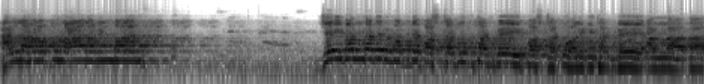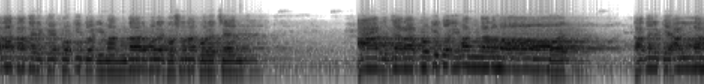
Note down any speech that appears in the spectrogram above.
আল্লাহ। রাব্বুল আলামিন বলেন যেই বান্দাদের মধ্যে পাঁচটা গুণ থাকবে পাঁচটা কোয়ালিটি থাকবে আল্লাহ তাআলা তাদেরকে প্রকৃত ইমানদার বলে ঘোষণা করেছেন। আর যারা প্রকৃত ইমানদার হয় তাদেরকে আল্লাহ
